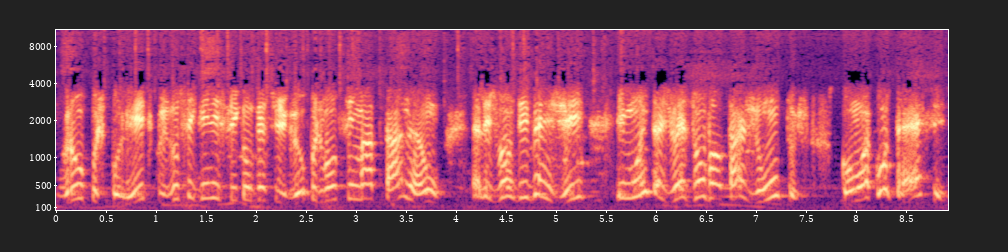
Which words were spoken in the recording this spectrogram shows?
grupos políticos não significa que esses grupos vão se matar, não. Eles vão divergir e muitas vezes vão voltar juntos, como acontece,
